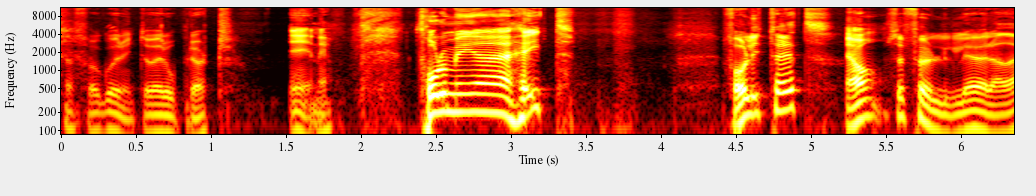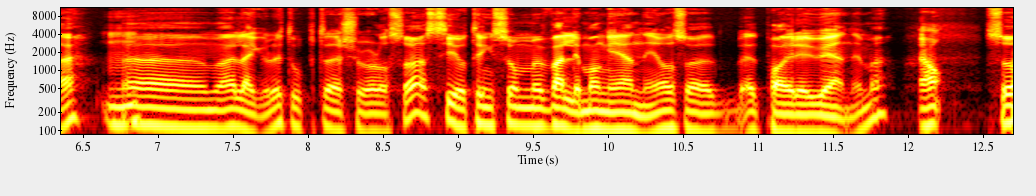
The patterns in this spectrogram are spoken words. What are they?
Derfor gå rundt og være opprørt. Enig. Får du mye hate? Får litt hate. Ja. Selvfølgelig gjør jeg det. Eh, jeg legger litt opp til det sjøl også. Jeg sier jo ting som veldig mange er enig i, og så et par er uenige med. Ja. Så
